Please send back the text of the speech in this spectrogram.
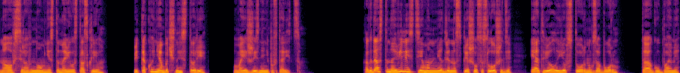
но все равно мне становилось тоскливо. Ведь такой необычной истории в моей жизни не повторится. Когда остановились, демон медленно спешился с лошади и отвел ее в сторону к забору. Та губами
